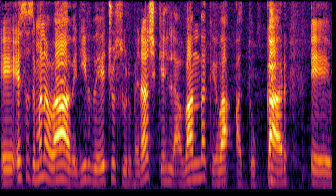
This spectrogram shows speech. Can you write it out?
Eh, esta semana va a venir, de hecho, Surmenage, que es la banda que va a tocar eh,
